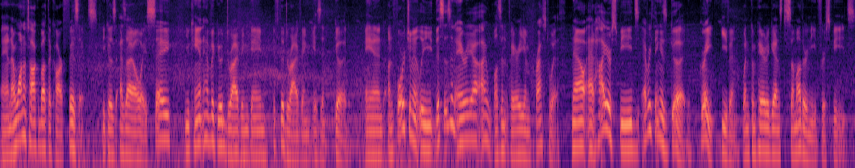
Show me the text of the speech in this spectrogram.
And I want to talk about the car physics, because as I always say, you can't have a good driving game if the driving isn't good. And unfortunately, this is an area I wasn't very impressed with. Now, at higher speeds, everything is good, great even, when compared against some other Need for Speeds.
